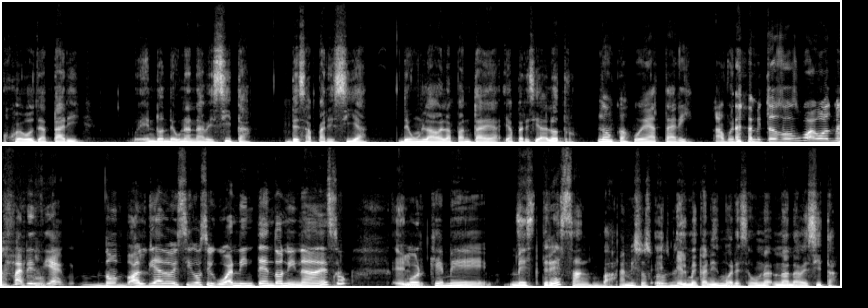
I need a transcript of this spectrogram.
juegos de Atari en donde una navecita desaparecía de un lado de la pantalla y aparecía del otro. Nunca jugué Atari. Ah, bueno. A mí todos esos juegos me parecían. No, al día de hoy sigo sin jugar Nintendo ni nada de eso. porque me, me estresan. A mí esos juegos el, el mecanismo era ese, una, navecita.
